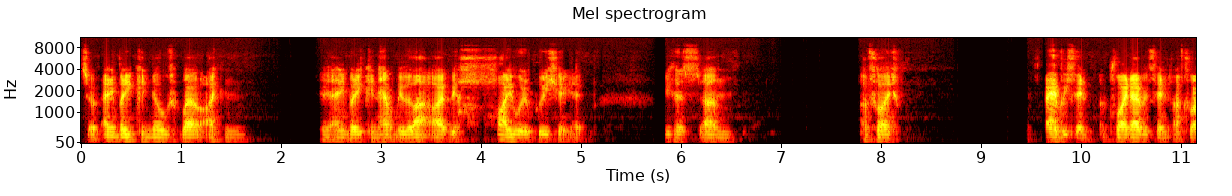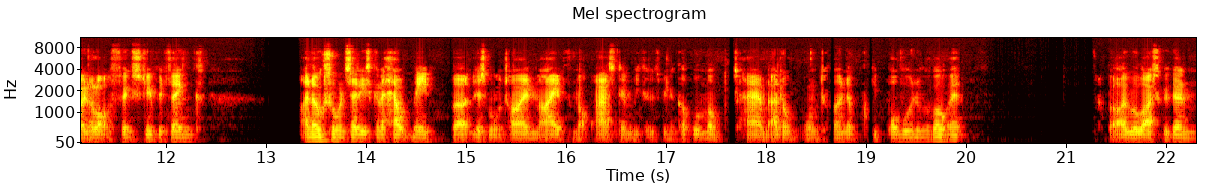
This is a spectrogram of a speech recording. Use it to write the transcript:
So if anybody can knows where I can, anybody can help me with that, I'd be highly would appreciate it because um, I've tried everything. I've tried everything. I've tried a lot of things, stupid things. I know someone said he's going to help me, but this more time I've not asked him because it's been a couple of months and I don't want to kind of keep bothering him about it. But I will ask again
